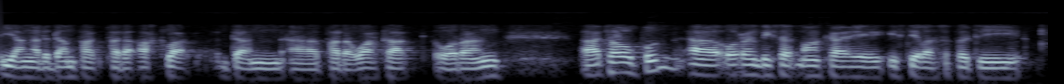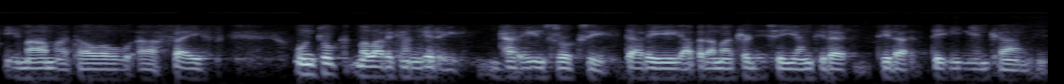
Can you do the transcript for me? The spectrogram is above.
yang ada dampak pada akhlak dan uh, pada watak orang ataupun uh, orang bisa memakai istilah seperti imam atau uh, faith untuk melarikan diri dari instruksi dari apa nama tradisi yang tidak tidak diinginkan.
